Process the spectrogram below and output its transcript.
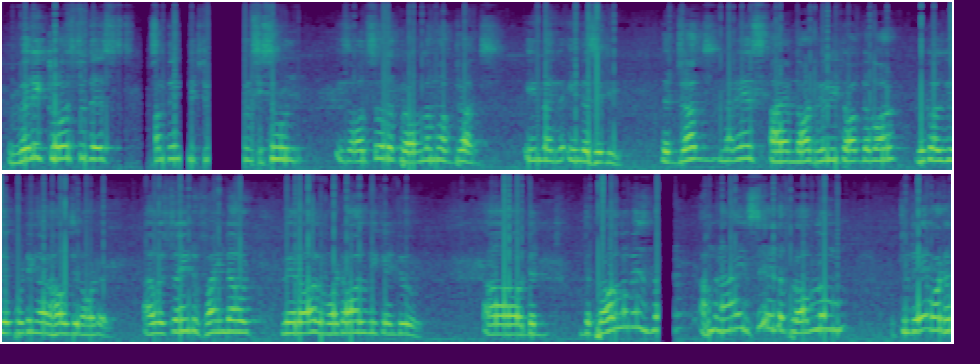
Very close to this, something which will see soon is also the problem of drugs in the in the city. The drugs menace I have not really talked about because we are putting our house in order. I was trying to find out where all what all we can do. Uh, the the problem is. I mean, I say the problem today. What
